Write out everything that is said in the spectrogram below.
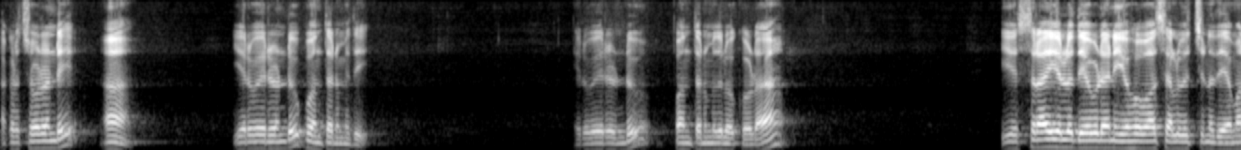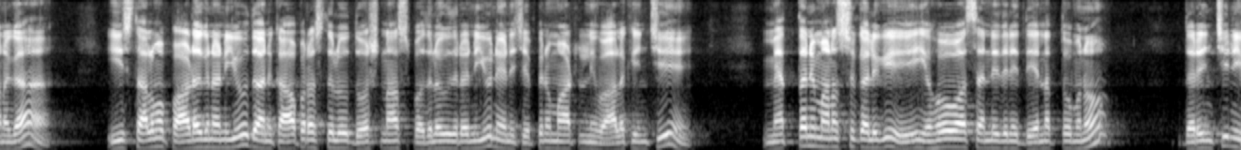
అక్కడ చూడండి. ఇరవై రెండు పంతొమ్మిది. ఇరవై రెండు పంతొమ్మిదిలో కూడా ఇస్రాయేలు దేవుడని యహోవా సెలవిచ్చినది ఏమనగా ఈ స్థలము పాడగుననియు దాని కాపరస్తులు దోషణాస్పదులగుదరనియు నేను చెప్పిన మాటల్ని వాలకించి ఆలకించి మెత్తని మనస్సు కలిగి యహోవా సన్నిధిని దీనత్వమును ధరించి నీ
